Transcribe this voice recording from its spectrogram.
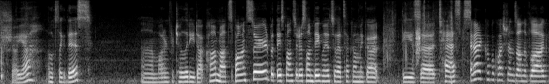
I'll show ya. It looks like this. Um, modernfertility.com, not sponsored, but they sponsored us on Big Mood, so that's how come we got these uh, tests. I got a couple questions on the vlog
